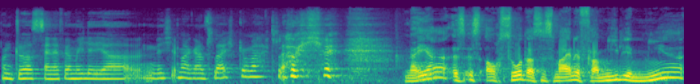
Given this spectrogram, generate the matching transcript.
Und du hast deine Familie ja nicht immer ganz leicht gemacht, glaube ich. Naja, es ist auch so, dass es meine Familie mir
